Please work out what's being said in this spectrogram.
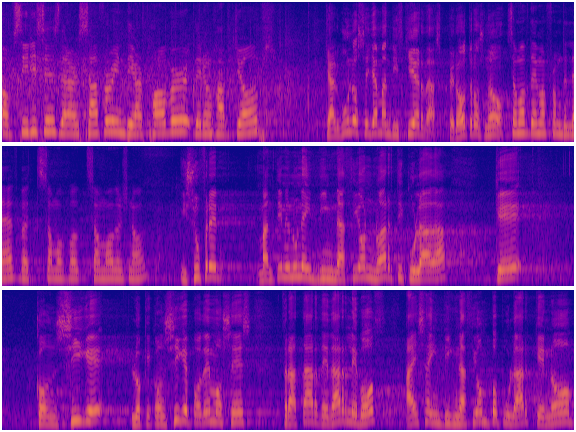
of citizens that are suffering. They are poor. They don't have jobs. que algunos se llaman de izquierdas, pero otros no, Some of them are from the left, but some of some others not. y sufren, mantienen una indignación no articulada que consigue, lo que consigue Podemos es tratar de darle voz a esa indignación popular que no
